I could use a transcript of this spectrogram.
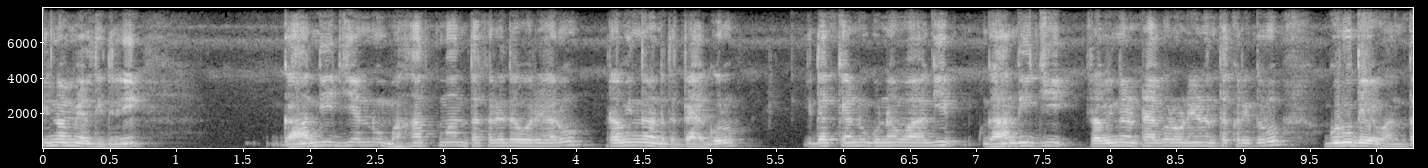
ಇನ್ನೊಮ್ಮೆ ಹೇಳ್ತಿದ್ದೀನಿ. ಗಾಂಧೀಜಿಯನ್ನು ಮಹಾತ್ಮ ಅಂತ ಕರೆದವರು ಯಾರು? ರವೀಂದ್ರನಾಥ್ ಟ್ಯಾಗೂರ್. ಇದಕ್ಕೆ ಅನುಗುಣವಾಗಿ ಗಾಂಧೀಜಿ ರವೀಂದ್ರನಾಥ್ ಟ್ಯಾಗೂರ್ ಅವರನ್ನು ಏನಂತ ಕರೆದರು? ಗುರುದೇವ ಅಂತ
